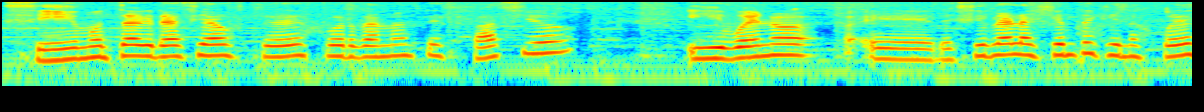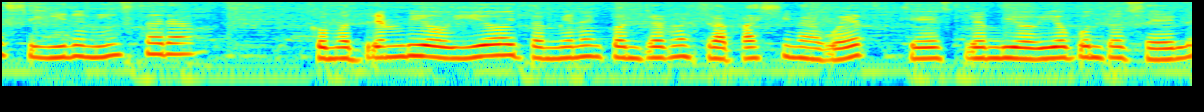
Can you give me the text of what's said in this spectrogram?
Sí, muchas gracias a ustedes por darnos este espacio y bueno, eh, decirle a la gente que nos puede seguir en Instagram como Tren Bio, y también encontrar nuestra página web que es trenbiobio.cl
